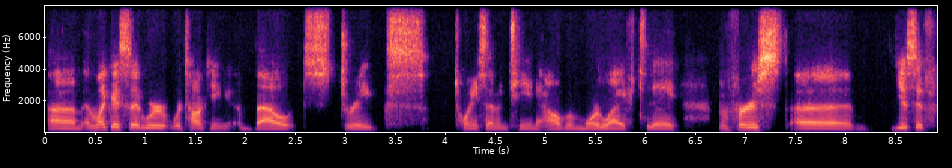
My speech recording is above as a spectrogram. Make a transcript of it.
Um, and like I said, we're we're talking about Drake's 2017 album "More Life" today. But first, uh, Yusuf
